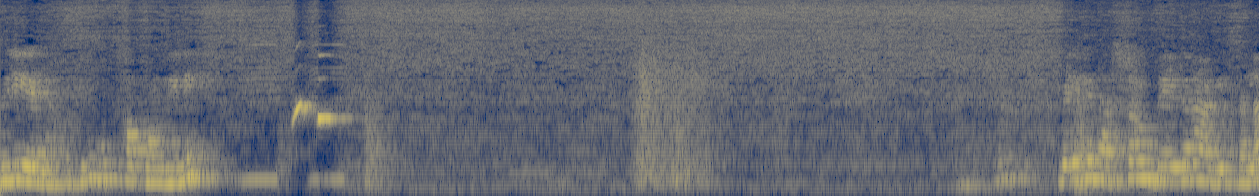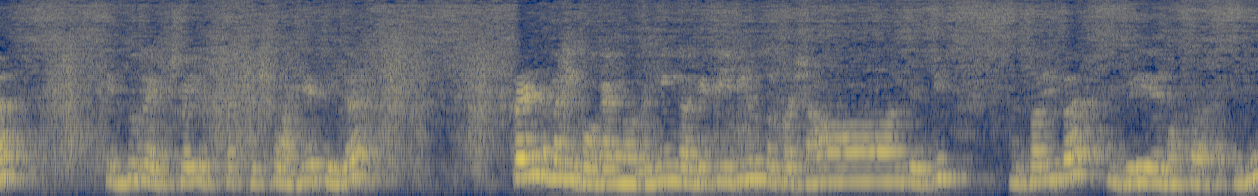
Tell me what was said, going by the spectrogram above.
ಬಿಳಿ ಎಣ್ಣೆ ಹಾಕೋತೀನಿ ಉಪ್ಪು ಹಾಕ್ಕೊಂಡಿನಿ. ಬೆಳಿಗ್ಗೆ ಅಷ್ಟೊಂದು ಬೇಗನೆ ಆಗಿತ್ತಲ್ಲ? ಸಿದ್ದುಗೆ ಆ್ಯಕ್ಚುಲಿ ಖುಷಿ ಆಗೈತಿ ಈಗ. ಫ್ರೆಂಡ್ ಮನೆಗೆ ಹೋಗ್ಯಾನ ನೋಡ್ರಿ ಹಿಂಗಾಗಿ ಟಿ ಸ್ವಲ್ಪ ಶಾಂತ ಐತಿ. ಒಂದು ಸ್ವಲ್ಪ ಬಿಳಿ ಎಣ್ಣೆ ಹಾಕ್ಕೊಳಕತ್ತೀನಿ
